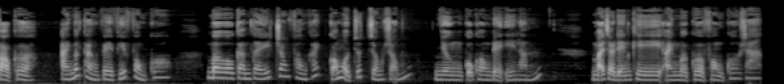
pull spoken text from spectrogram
Vào cửa, anh bước thẳng về phía phòng cô. Mơ hồ cảm thấy trong phòng khách có một chút trống rỗng, nhưng cũng không để ý lắm. Mãi cho đến khi anh mở cửa phòng cô ra,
